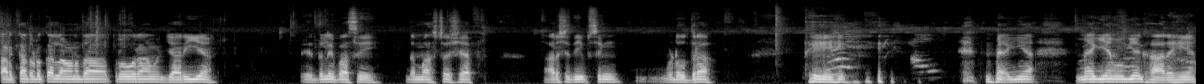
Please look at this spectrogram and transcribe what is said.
ਤੜਕਾ ਤੜਕਾ ਲਾਉਣ ਦਾ ਪ੍ਰੋਗਰਾਮ ਜਾਰੀ ਆ। ਤੇ ਇਧਰਲੇ ਪਾਸੇ ਦਾ ਮਾਸਟਰ ਸ਼ੈਫ ਅਰਸ਼ਦੀਪ ਸਿੰਘ ਵਡੋਦਰਾ ਤੇ ਮੈਗੀਆਂ ਮੈਗੀਆਂ ਮੂਗੀਆਂ ਖਾ ਰਹੇ ਆ।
